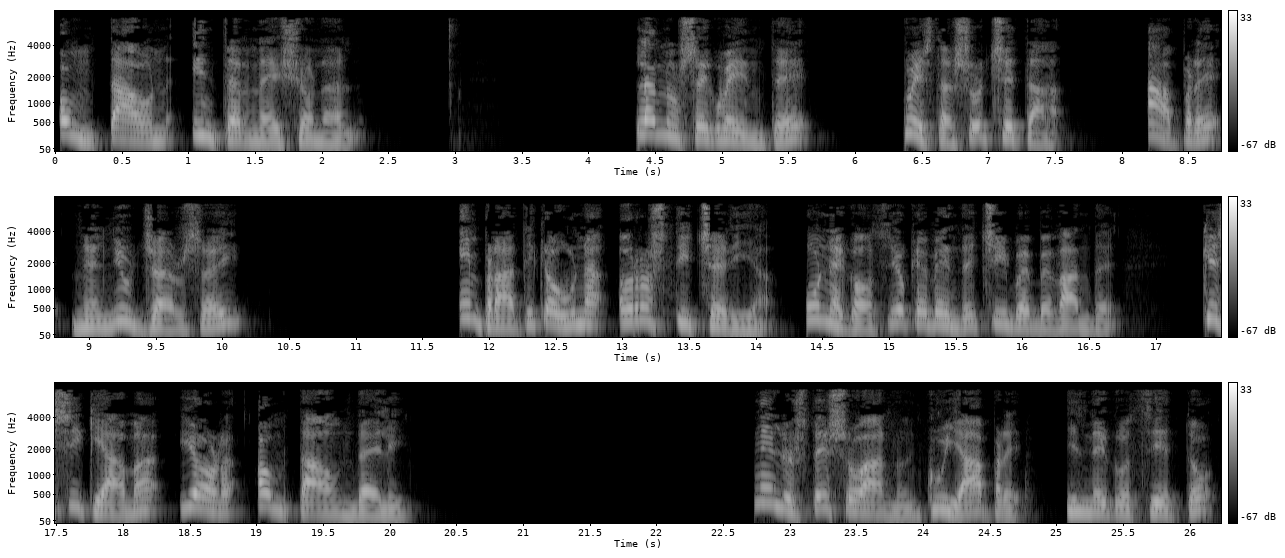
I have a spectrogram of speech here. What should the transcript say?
Hometown International. L'anno seguente questa società apre nel New Jersey in pratica una rosticceria, un negozio che vende cibo e bevande, che si chiama Your Hometown Deli. Nello stesso anno in cui apre il negozietto,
